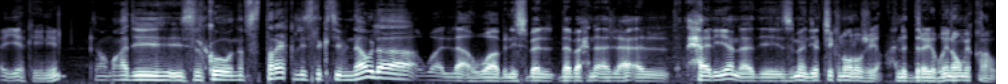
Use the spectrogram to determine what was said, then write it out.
أي كاينين. هما غادي يسلكوا نفس الطريق اللي سلكتي منها ولا؟ هو لا هو بالنسبة دابا حنا حاليا هذه زمان ديال التكنولوجيا حنا الدراري بغيناهم يقراو.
